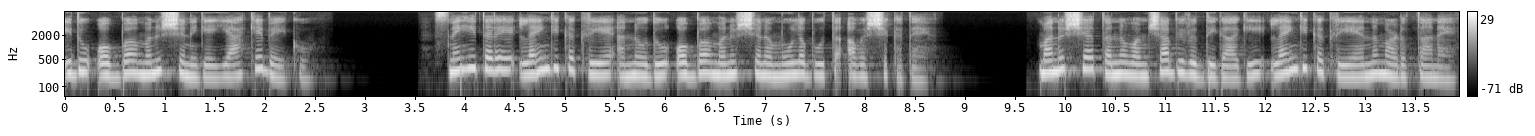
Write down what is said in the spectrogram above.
ಇದು ಒಬ್ಬ ಮನುಷ್ಯನಿಗೆ ಯಾಕೆ ಬೇಕು? ಸ್ನೇಹಿತರೆ, ಲೈಂಗಿಕ ಕ್ರಿಯೆ ಅನ್ನೋದು ಒಬ್ಬ ಮನುಷ್ಯನ ಮೂಲಭೂತ ಅವಶ್ಯಕತೆ. ಮನುಷ್ಯ ತನ್ನ ವಂಶಾಭಿವೃದ್ಧಿಗಾಗಿ ಲೈಂಗಿಕ ಕ್ರಿಯೆಯನ್ನು ಮಾಡುತ್ತಾನೆ.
